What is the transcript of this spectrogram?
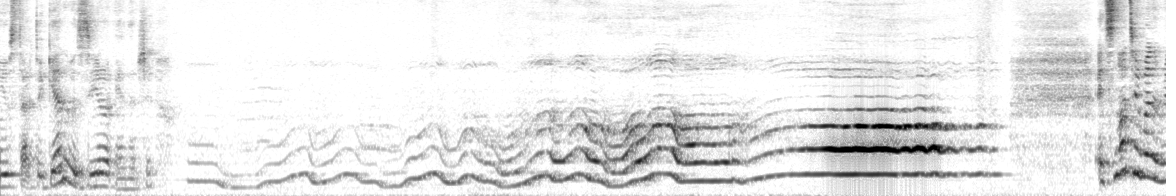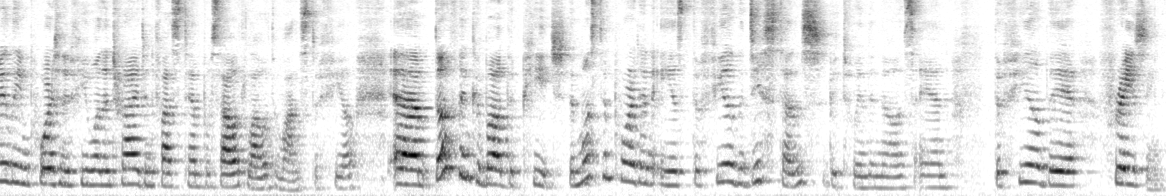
You start again with zero energy. It's not even really important if you want to try it in fast tempos out loud once to feel. Um, don't think about the pitch. The most important is to feel the distance between the notes and to feel the phrasing.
